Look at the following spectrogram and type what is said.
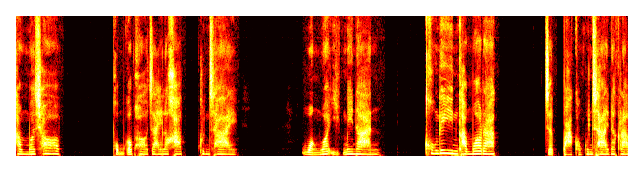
คำว่าชอบ ผมก็พอใจแล้วครับ คุณชาย หวังว่าอีกไม่นาน คงได้ยินคำว่ารัก จากปากของคุณชายนะครั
